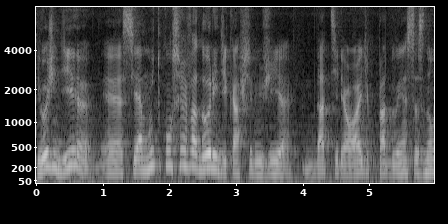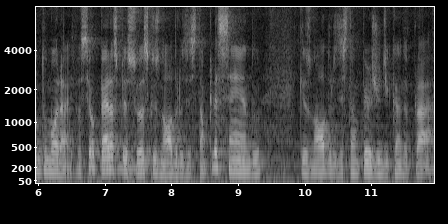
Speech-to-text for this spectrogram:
E hoje em dia é, se é muito conservador indicar cirurgia da tireoide para doenças não tumorais. Você opera as pessoas que os nódulos estão crescendo, que os nódulos estão prejudicando para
